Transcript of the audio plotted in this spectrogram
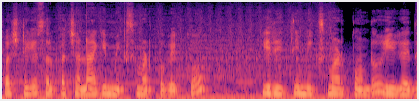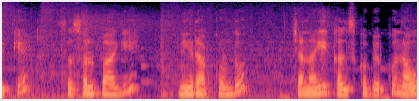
ಫಸ್ಟಿಗೆ ಸ್ವಲ್ಪ ಚೆನ್ನಾಗಿ ಮಿಕ್ಸ್ ಮಾಡ್ಕೋಬೇಕು. ಈ ರೀತಿ ಮಿಕ್ಸ್ ಮಾಡಿಕೊಂಡು ಈಗ ಇದಕ್ಕೆ ಸ್ವಲ್ಪ ಆಗಿ ನೀರು ಹಾಕ್ಕೊಂಡು ಚೆನ್ನಾಗಿ ಕಲಿಸ್ಕೋಬೇಕು. ನಾವು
